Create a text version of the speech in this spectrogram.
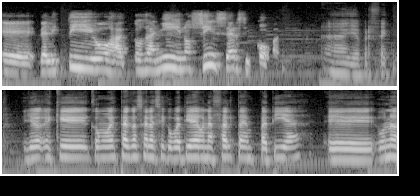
eh, delictivos, actos dañinos, sin ser psicópatas. Ah, ya, perfecto. Yo es que como esta cosa de la psicopatía es una falta de empatía, eh, uno,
